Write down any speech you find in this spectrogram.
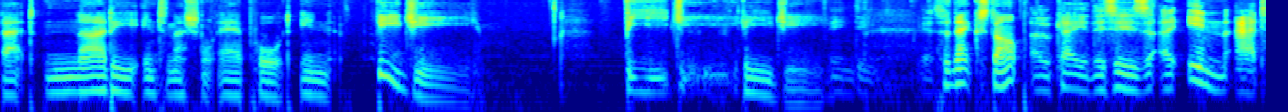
at Nadi International Airport in Fiji. Fiji. Fiji. Indeed. Yes. So next up, Okay, this is uh, in at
